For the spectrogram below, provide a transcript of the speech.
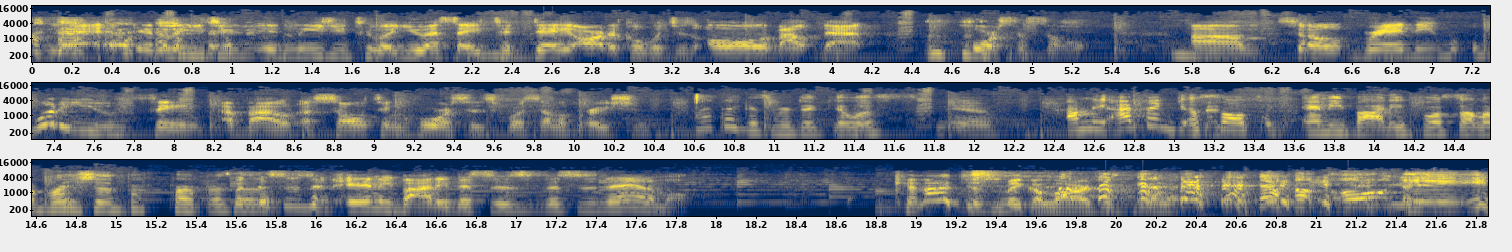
yeah, it, it leads you it leads you to a USA Today article, which is all about that horse assault. Um, so, Brandy, what do you think about assaulting horses for celebration? I think it's ridiculous. Yeah, I mean, I think assaulting anybody for celebration p- purposes. but this isn't anybody. This is this is an animal. Can I just make a larger point? oh yeah.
